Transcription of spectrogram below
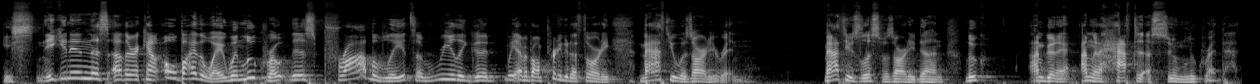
He's sneaking in this other account. Oh, by the way, when Luke wrote this, probably it's a really good, we have it on pretty good authority. Matthew was already written. Matthew's list was already done. Luke, I'm gonna, I'm gonna have to assume Luke read that.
